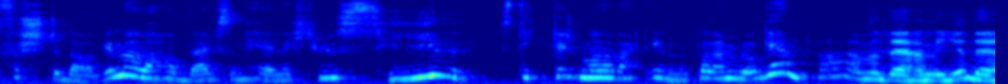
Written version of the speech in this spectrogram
første dagen. Da. da hadde jeg liksom hele 27 stykker som hadde vært inne på den bloggen. Ja, men det er mye, det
